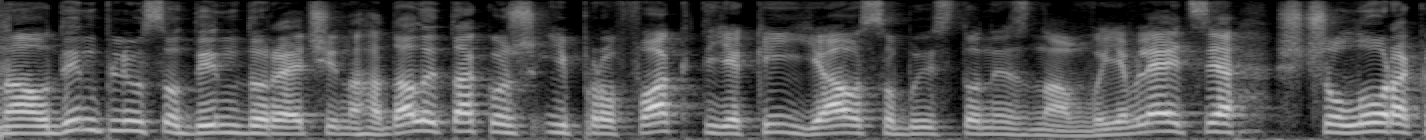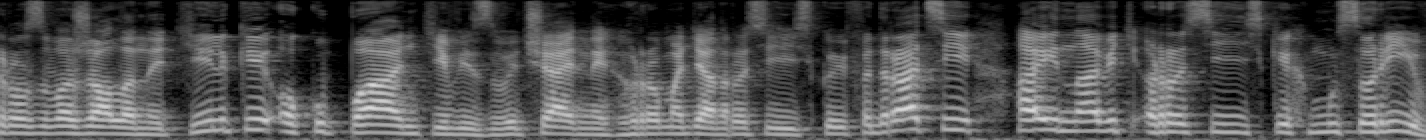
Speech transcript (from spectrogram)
На 1 плюс 1, до речі, нагадали також і про факт, який я особисто не знав. Виявляється, що Лорак розважала не тільки окупантів і звичайних громадян Російської Федерації, а й навіть російських мусорів.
